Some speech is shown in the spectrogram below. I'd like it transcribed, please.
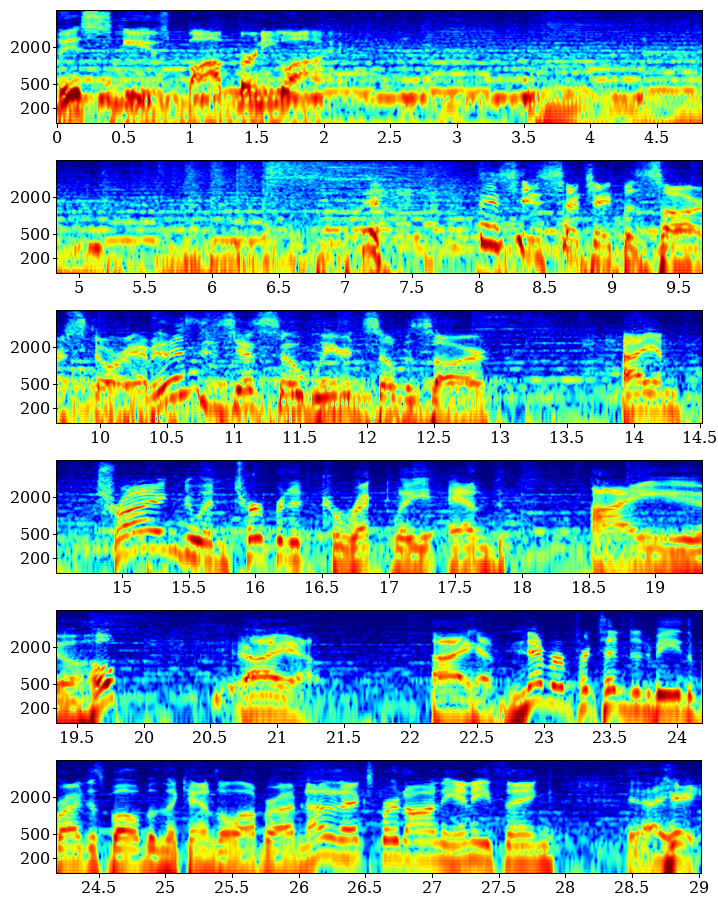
This is Bob Burney Live. This is such a bizarre story. I mean, this is just so weird, so bizarre. I am trying to interpret it correctly, and I hope I am. I have never pretended to be the brightest bulb in the candelabra. I'm not an expert on anything. Uh, Hey,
